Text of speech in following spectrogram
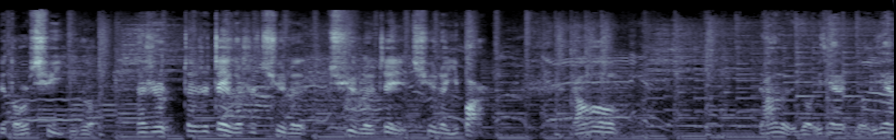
就都是去一个，但是但是这个是去了去了这去了一半儿，然后然后有一天有一天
